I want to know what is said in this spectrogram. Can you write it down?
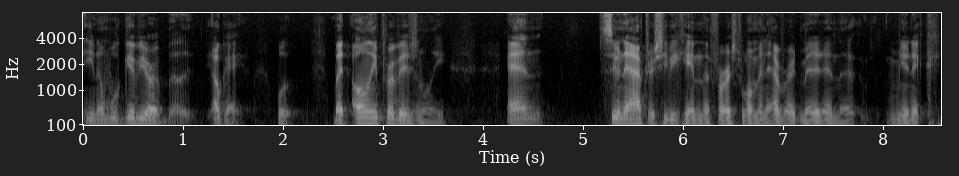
you know, we'll give you a, okay, well, but only provisionally. And soon after, she became the first woman ever admitted in the Munich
